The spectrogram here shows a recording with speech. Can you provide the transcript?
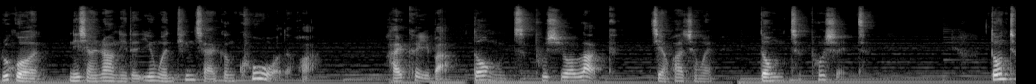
如果你想让你的英文听起来更酷的话，还可以把 "Don't push your luck" 简化成为 "Don't push it"。Don't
